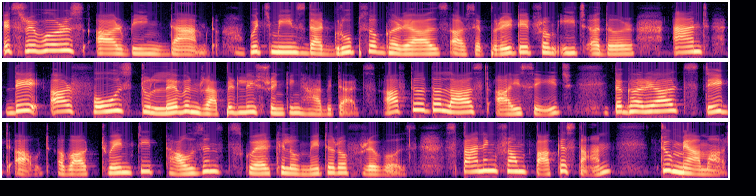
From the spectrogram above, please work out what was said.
Its rivers are being dammed, which means that groups of gharials are separated from each other and they are forced to live in rapidly shrinking habitats. After the last ice age, the gharial staked out about 20,000 square kilometer of rivers spanning from Pakistan to Myanmar.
